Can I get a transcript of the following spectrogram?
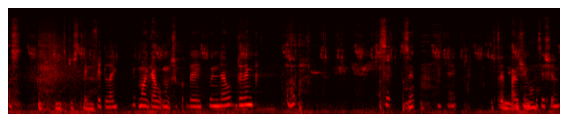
Let's just A bit uh, fiddly. It might go up once you put the window up, do you think? that's it. That's it. Okay. Just So both in on. position.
